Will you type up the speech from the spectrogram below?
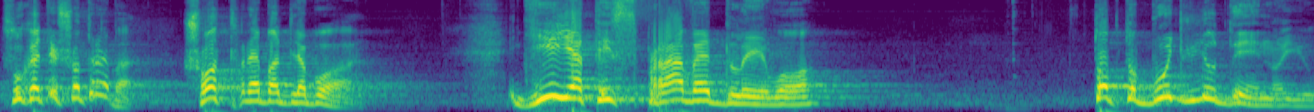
Слухайте, що треба? Що треба для Бога? Діяти справедливо. Тобто будь людиною.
